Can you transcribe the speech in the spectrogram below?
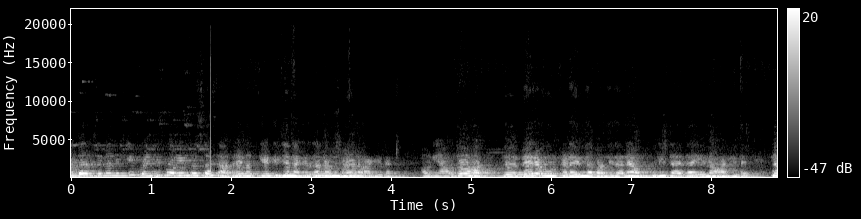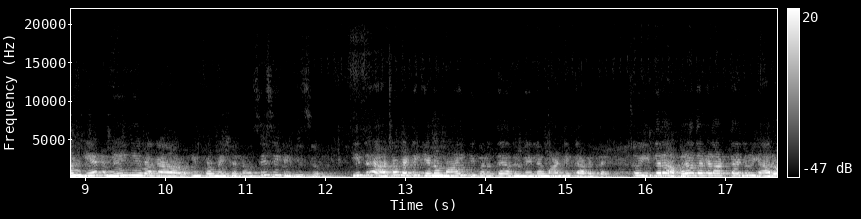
ಐದಾರು ಜನ ನಿಮಗೆ ಟ್ವೆಂಟಿ ಫೋರ್ ಇಂಟು ಸೆವೆನ್ ಆದರೆ ಇವತ್ತು ಕೆ ಟಿ ಜೆ ನಗರದಲ್ಲಿ ಒಂದು ಮರಣ ಆಗಿದೆ. ಅವ್ನು ಯಾವುದೋ ಬೇರೆ ಊರ್ ಕಡೆಯಿಂದ ಬಂದಿದ್ದಾನೆ, ಅವ್ನು ಕುಡಿತಾ ಇದ್ದ, ಏನೋ ಆಗಿದೆ. ನಮ್ಗೇನು ಮೇನ್ ಇವಾಗ information C C T automatic ಏನೋ ಮಾಹಿತಿ ಬರುತ್ತೆ, ಅದ್ರ ಮೇಲೆ ಮಾಡ್ಲಿಕ್ಕಾಗತ್ತೆ. ಸೊ ಈ ತರ ಅಪರಾಧಗಳಾಗ್ತಾ ಇದ್ರು ಯಾರೋ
